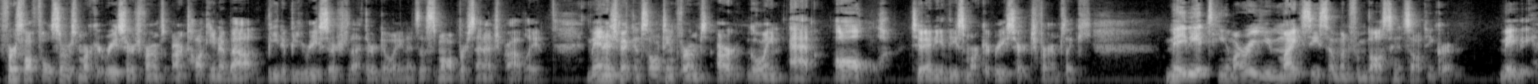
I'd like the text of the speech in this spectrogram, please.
first of all full service market research firms aren't talking about b2b research that they're doing. It's a small percentage probably. Management consulting firms aren't going at all to any of these market research firms. Like maybe at tmre you might see someone from boston consulting group. Maybe.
